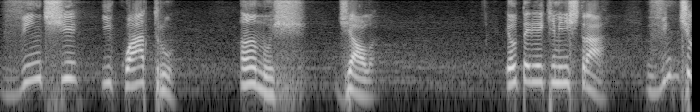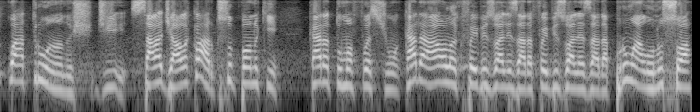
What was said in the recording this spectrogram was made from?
24 anos de aula. Eu teria que ministrar 24 anos de sala de aula, claro, supondo que cada turma fosse de uma, cada aula que foi visualizada foi visualizada por um aluno só.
